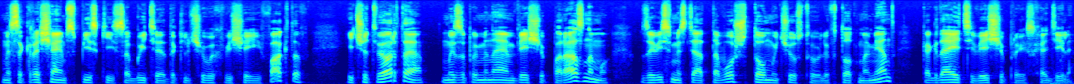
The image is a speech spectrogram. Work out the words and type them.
Мы сокращаем списки и события до ключевых вещей и фактов. И четвертое. Мы запоминаем вещи по-разному, в зависимости от того, что мы чувствовали в тот момент, когда эти вещи происходили.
